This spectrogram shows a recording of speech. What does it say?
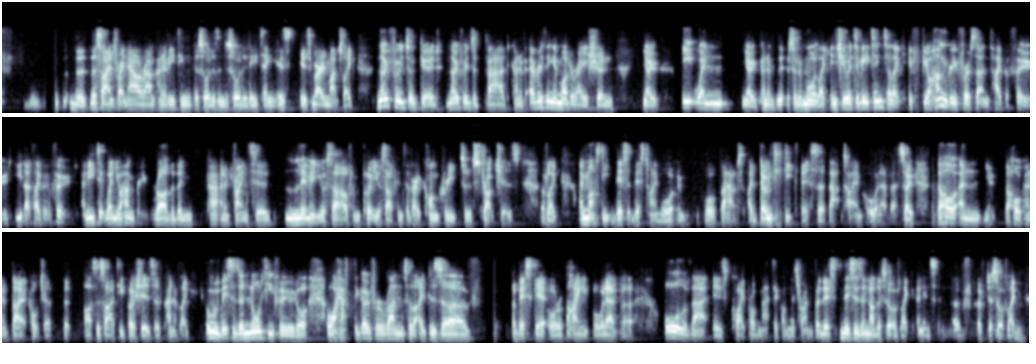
the, the science right now around kind of eating disorders and disordered eating is is very much like no foods are good, no foods are bad, kind of everything in moderation. You know, eat when you know, kind of sort of more like intuitive eating. So like if you're hungry for a certain type of food, eat that type of food and eat it when you're hungry, rather than kind of trying to limit yourself and put yourself into very concrete sort of structures of like I must eat this at this time, or or perhaps I don't eat this at that time, or whatever. So the whole and you know the whole kind of diet culture that our society pushes of kind of like oh this is a naughty food, or oh I have to go for a run so that I deserve a biscuit or a pint or whatever all of that is quite problematic on this front. But this this is another sort of like an incident of of just sort of like mm.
